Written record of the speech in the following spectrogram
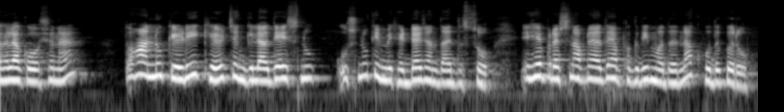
ਅਗਲਾ ਕੁਐਸਚਨ ਹੈ, ਤੁਹਾਨੂੰ ਕਿਹੜੀ ਖੇਡ ਚੰਗੀ ਲੱਗਦੀ ਹੈ? ਇਸ ਨੂੰ ਉਸ ਨੂੰ ਕਿਵੇਂ ਖੇਡਿਆ ਜਾਂਦਾ ਹੈ? ਦੱਸੋ। ਇਹ ਪ੍ਰਸ਼ਨ ਆਪਣੇ ਅਧਿਆਪਕ ਦੀ ਮਦਦ ਨਾਲ ਖੁਦ ਕਰੋ।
